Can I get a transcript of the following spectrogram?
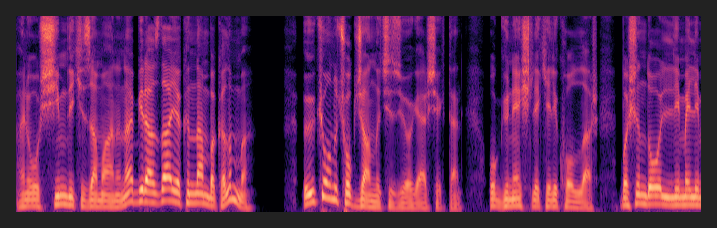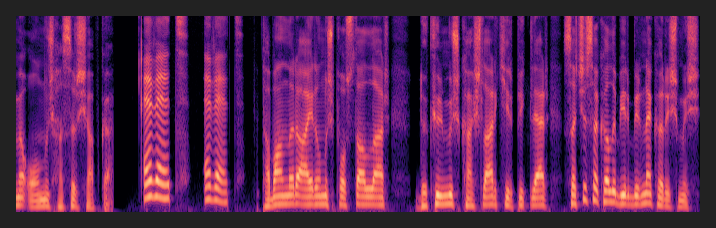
hani o şimdiki zamanına biraz daha yakından bakalım mı? Öykü onu çok canlı çiziyor gerçekten. O güneş lekeli kollar, başında o lime lime olmuş hasır şapka. Evet, evet. Tabanları ayrılmış postallar, dökülmüş kaşlar, kirpikler, saçı sakalı birbirine karışmış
